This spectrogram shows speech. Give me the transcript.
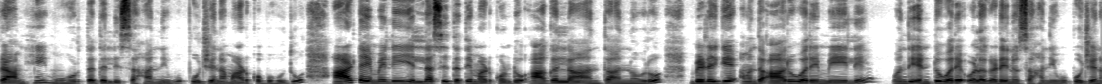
ಬ್ರಾಹ್ಮಿ ಮುಹೂರ್ತದಲ್ಲಿ ಸಹ ನೀವು ಪೂಜೆನ ಮಾಡ್ಕೋಬಹುದು. ಆ ಟೈಮಲ್ಲಿ ಎಲ್ಲ ಸಿದ್ಧತೆ ಮಾಡಿಕೊಂಡು ಆಗಲ್ಲ ಅಂತ ಅನ್ನೋರು ಬೆಳಗ್ಗೆ ಒಂದು ಆರೂವರೆ ಮೇಲೆ ಒಂದು ಎಂಟೂವರೆ ಒಳಗಡೆನೂ ಸಹ ನೀವು ಪೂಜೆನ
